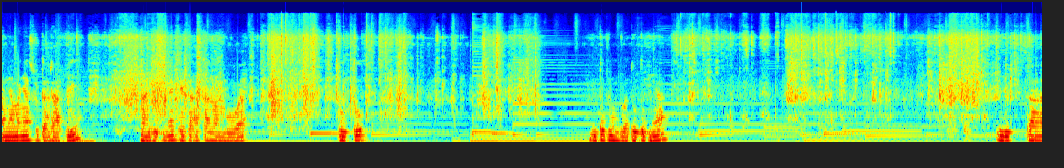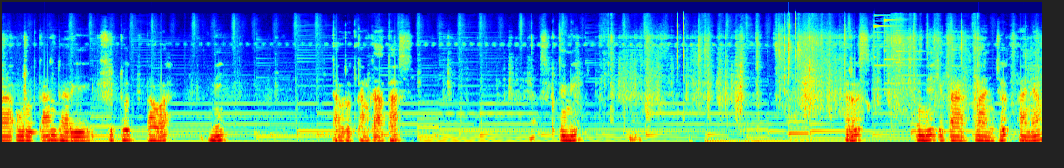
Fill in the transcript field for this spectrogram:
kalau nyamannya sudah rapi. Selanjutnya kita akan membuat tutup. Untuk membuat tutupnya. Kita urutkan dari sudut bawah ini. Kita urutkan ke atas. Nah, seperti ini. Terus ini kita lanjut anyam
